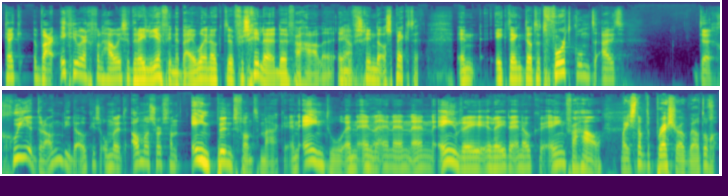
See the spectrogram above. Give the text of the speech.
kijk, waar ik heel erg van hou is het relief in de Bijbel. En ook de verschillen, de verhalen en Ja. de verschillende aspecten. En ik denk dat het voortkomt uit de goede drang, die er ook is, om het allemaal een soort van één punt van te maken. En één doel. En, en, Ja. en, en, en één re- reden en ook één verhaal. maar je snapt de pressure ook wel, toch?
